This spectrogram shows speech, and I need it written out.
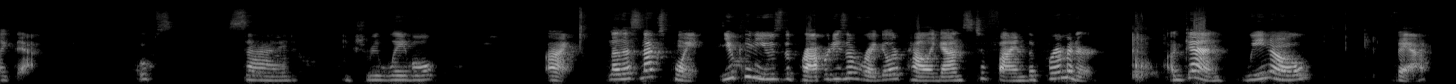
Like that. Oops. Side. Make sure we label. Alright. Now this next point. You can use the properties of regular polygons to find the perimeter. Again, we know that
